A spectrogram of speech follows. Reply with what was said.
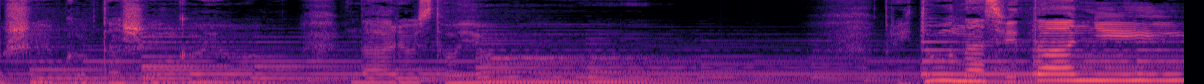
у шибку пташинкою дарюсь твою, прийду на світанні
